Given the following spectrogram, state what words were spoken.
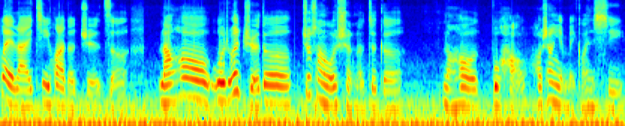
未来计划的抉择，然后我就会觉得，就算我选了这个，然后不好，好像也没关系。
